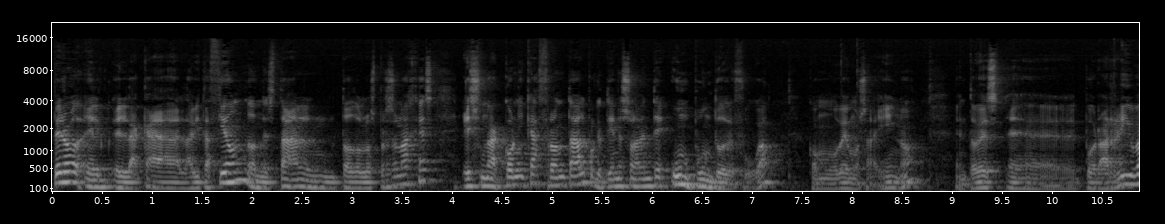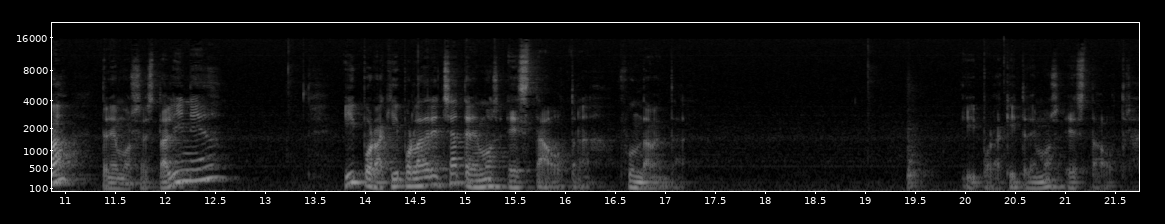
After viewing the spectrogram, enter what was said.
Pero la, la, habitación donde están todos los personajes es una cónica frontal porque tiene solamente un punto de fuga, como vemos ahí, ¿no? Entonces, eh, por arriba tenemos esta línea y por aquí, por la derecha, tenemos esta otra, fundamental. Y por aquí tenemos esta otra.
